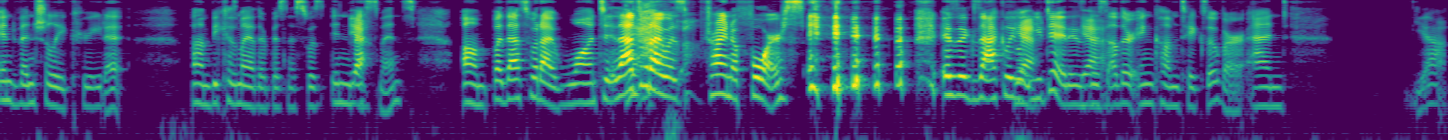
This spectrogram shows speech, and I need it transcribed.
eventually create it um, because my other business was investments. Um, but that's what I wanted. That's what I was trying to force. is exactly Yeah. what you did. Is Yeah. this other income takes over, and yeah,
